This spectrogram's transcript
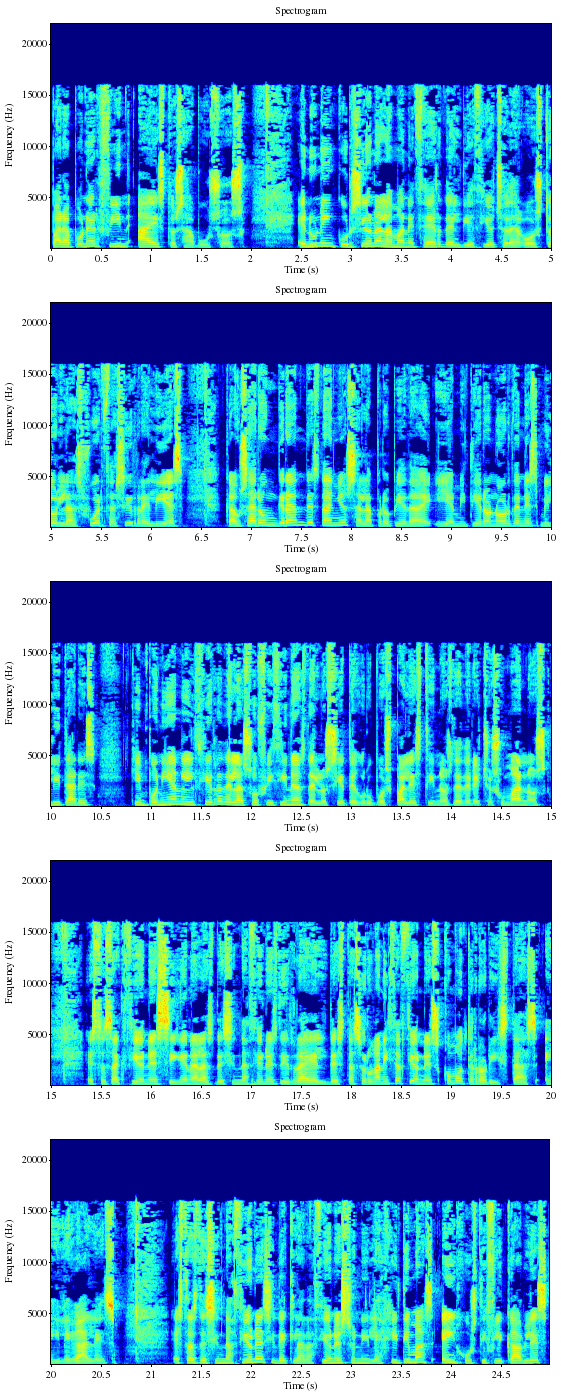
para poner fin a estos abusos. En una incursión al amanecer del 18 de agosto, las fuerzas israelíes causaron grandes daños a la propiedad y emitieron órdenes militares que imponían el cierre de las oficinas de los siete grupos palestinos de derechos humanos. Estas acciones siguen a las designaciones de Israel de estas organizaciones como terroristas e ilegales. Estas designaciones y declaraciones son ilegítimas e injustificables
